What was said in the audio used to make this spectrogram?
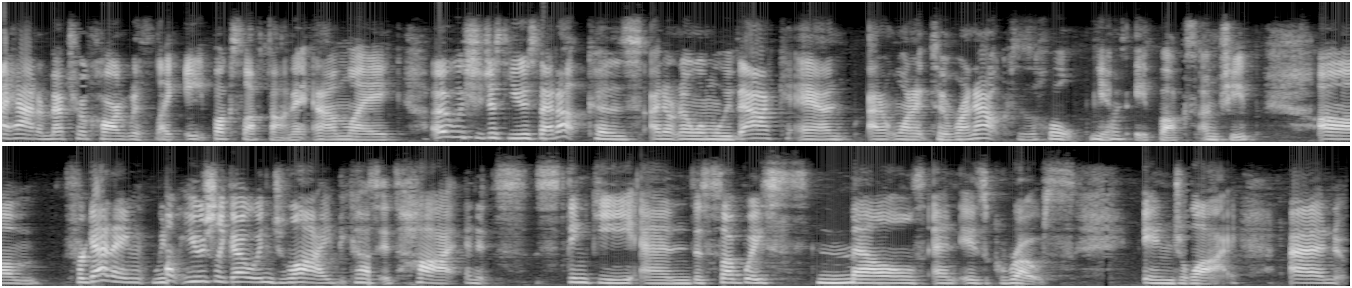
I had a Metro card with like eight bucks left on it, and I'm like, oh, we should just use that up because I don't know when we'll be back, and I don't want it to run out because the whole, you know, it's eight bucks. I'm cheap. Um, forgetting we don't usually go in July because it's hot and it's stinky and the subway smells and is gross in July. And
